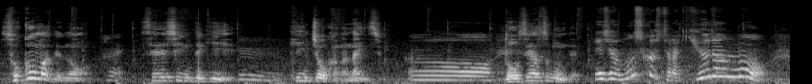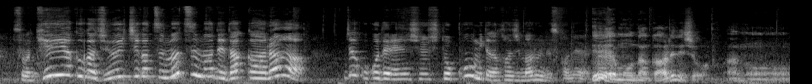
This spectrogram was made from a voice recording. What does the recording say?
そこまでのはい。精神的うん。緊張感がないんですよ。あー。どうせ休むんで。えじゃあもしかしたら球団もその契約が11月末までだからじゃあここで練習しとこうみたいな感じもあるんですかね？いやいやもうなんかあれでしょ。あのー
